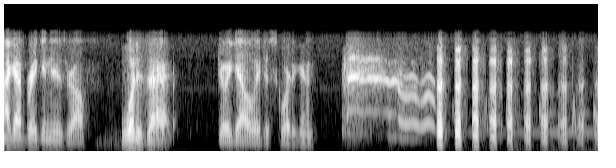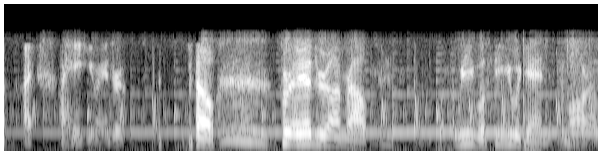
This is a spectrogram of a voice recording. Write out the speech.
I got breaking news, Ralph. what is that? Joey Galloway just scored again. I I hate you, Andrew. So for Andrew, I'm Ralph. We will see you again tomorrow.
